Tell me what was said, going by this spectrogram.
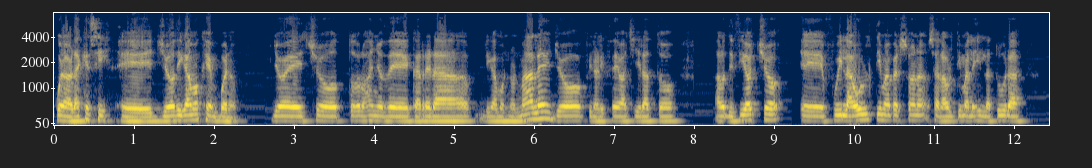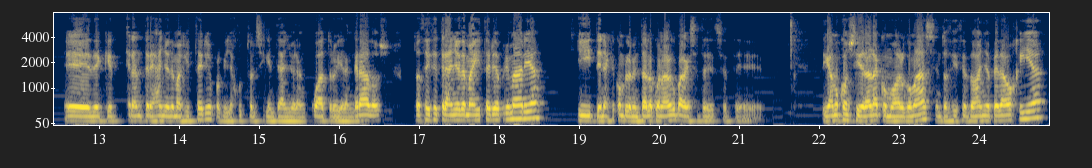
Pues la verdad es que sí. Yo digamos que, bueno, yo he hecho todos los años de carrera, digamos, normales. Yo finalicé bachillerato a los 18. eh, fui la última persona, o sea, la última legislatura eh, de que eran tres años de magisterio, porque ya justo el siguiente año eran cuatro y eran grados. Entonces hice tres años de magisterio de primaria y tenías que complementarlo con algo para que se te, se te, digamos, considerara como algo más. Entonces hice dos años de pedagogía,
